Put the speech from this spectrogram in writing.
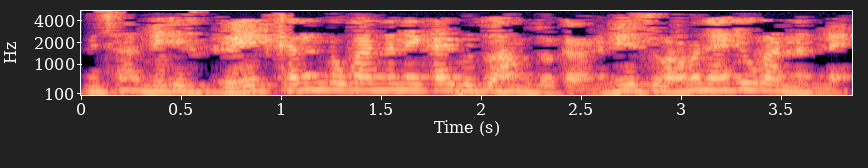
නිසා මේක ග්‍රේඩ් කරන්න උගන්නන එකයි බුදුහාමුදුර කරන්නේ. මේ ස්වම නැහැටි උගන්නන්නේ නැහැ.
